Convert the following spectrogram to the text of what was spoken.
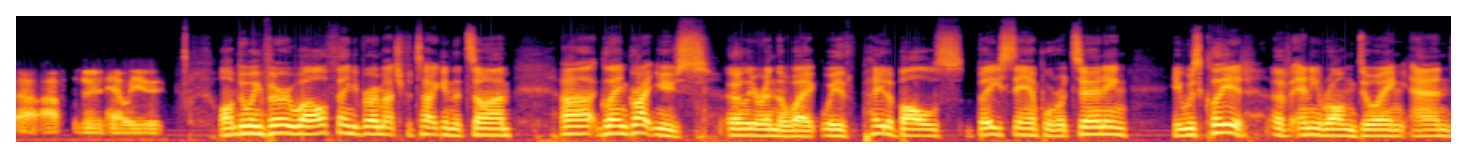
Uh, afternoon, how are you? I'm doing very well. Thank you very much for taking the time. Uh, Glenn, great news earlier in the week with Peter Bol's B sample returning. He was cleared of any wrongdoing and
